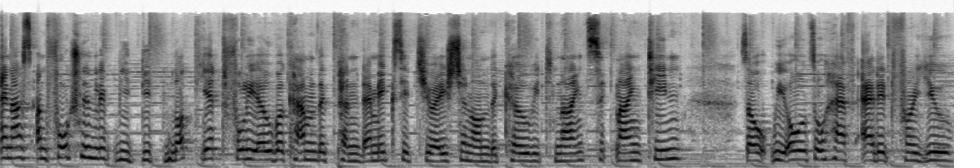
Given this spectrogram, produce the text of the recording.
And as unfortunately we did not yet fully overcome the pandemic situation on the COVID-19, so we also have added for you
